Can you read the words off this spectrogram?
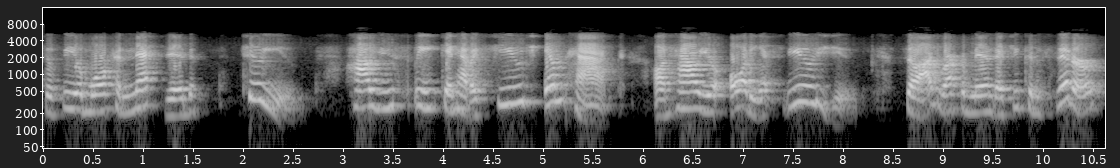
to feel more connected to you. How you speak can have a huge impact on how your audience views you. So I'd recommend that you consider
